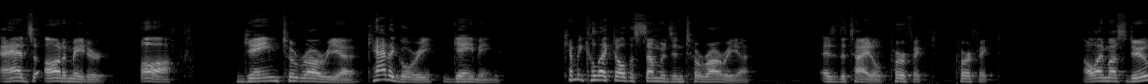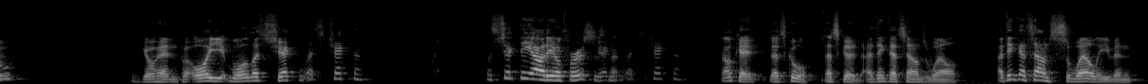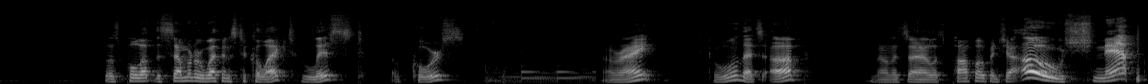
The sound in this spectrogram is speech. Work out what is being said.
Ads Automator. Off. Game Terraria. Category Gaming. Can we collect all the summons in Terraria? As the title. Perfect. Perfect. All I must do is go ahead and put. Oh, you, well, let's check. Let's check the. Let's check the audio first. Let's, not, let's check the. Okay, that's cool. That's good. I think that sounds well. I think that sounds swell even. So let's pull up the summoner weapons to collect list, of course. All right, cool. That's up. Now let's uh, let's pop open chat. Oh snap!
